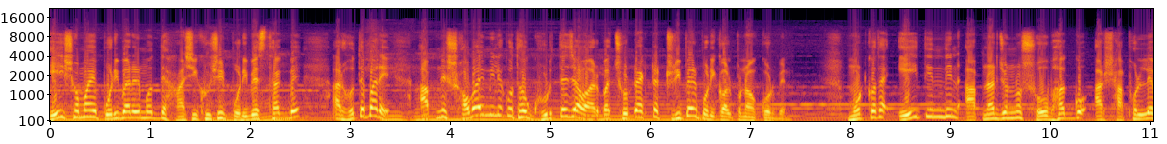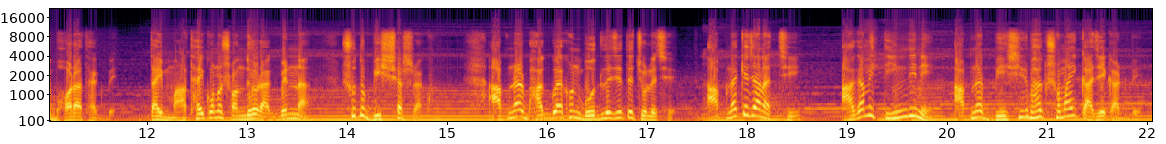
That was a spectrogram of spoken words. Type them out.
এই সময়ে পরিবারের মধ্যে হাসি খুশির পরিবেশ থাকবে। আর হতে পারে আপনি সবাই মিলে কোথাও ঘুরতে যাওয়ার বা ছোট একটা ট্রিপের পরিকল্পনাও করবেন। মোট কথা এই তিন দিন আপনার জন্য সৌভাগ্য আর সাফল্যে ভরা থাকবে। তাই মাথায় কোনো সন্দেহ রাখবেন না, শুধু বিশ্বাস রাখুন। আপনার ভাগ্য এখন বদলে যেতে চলেছে। আপনাকে জানাচ্ছি, আগামী তিন দিনে আপনার বেশিরভাগ সময় কাজে কাটবে।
